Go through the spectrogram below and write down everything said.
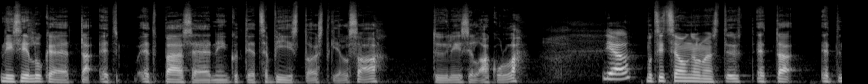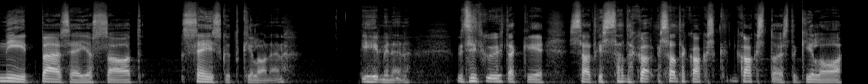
Niin siinä lukee, että et, et pääsee niin kuin, tiedätkö, 15 kilsaa tyyliin sillä akulla. Joo. Mutta sitten se ongelma on, että, että niitä pääsee, jos sä oot 70-kilonen ihminen. Sitten kun yhtäkkiä sä ootkin 100, 112 kiloa,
